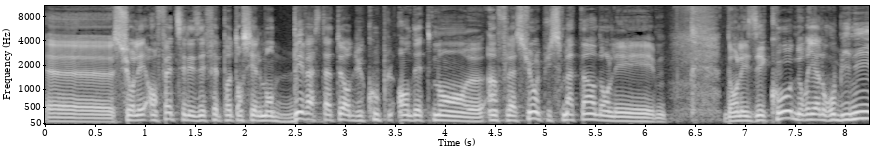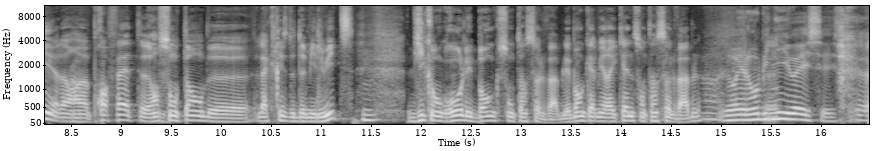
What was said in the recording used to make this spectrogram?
Euh, sur les, en fait, c'est les effets potentiellement dévastateurs du couple endettement-inflation. Et puis ce matin, dans les, dans les échos, Nouriel Roubini, alors un prophète en son temps de la crise de 2008, dit qu'en gros, les banques sont insolvables. Les banques américaines sont insolvables. Ah, Noël Roubini, c'est, euh,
